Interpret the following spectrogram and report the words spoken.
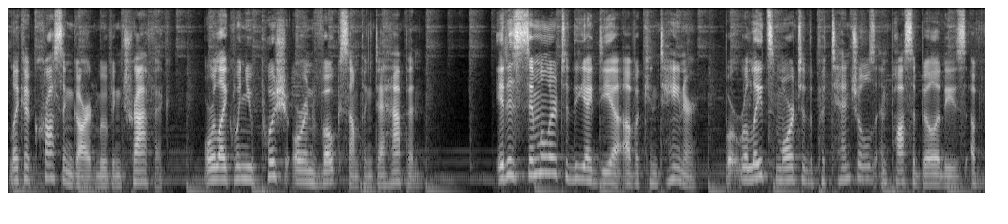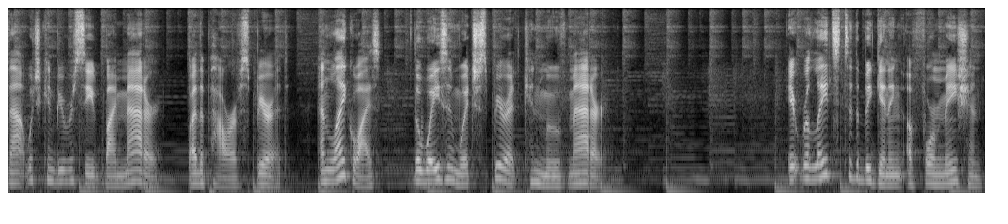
like a crossing guard moving traffic, or like when you push or invoke something to happen. It is similar to the idea of a container, but relates more to the potentials and possibilities of that which can be received by matter by the power of spirit and likewise, the ways in which spirit can move matter. It relates to the beginning of formation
